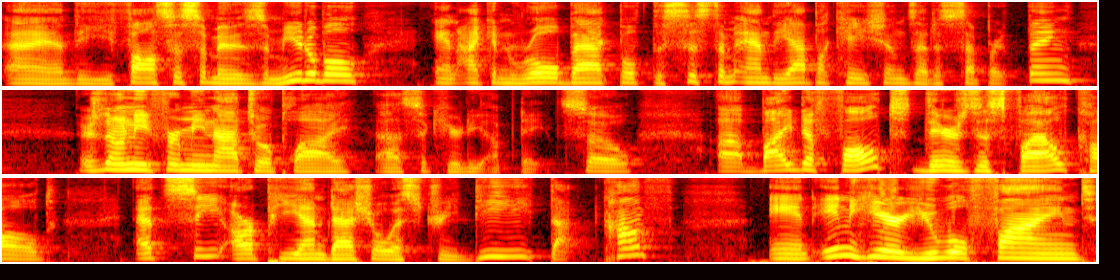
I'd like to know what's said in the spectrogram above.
and the file system is immutable and I can roll back both the system and the applications at a separate thing, there's no need for me not to apply uh, security updates. So uh, by default, there's this file called etc rpm-ostreed.conf. And in here, you will find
